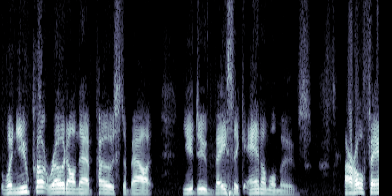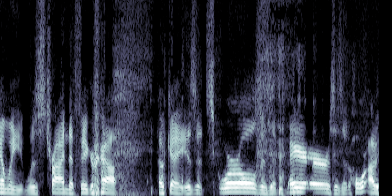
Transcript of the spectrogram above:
when you put wrote on that post about you do basic animal moves, our whole family was trying to figure out okay is it squirrels? Is it bears? Is it horse I mean,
